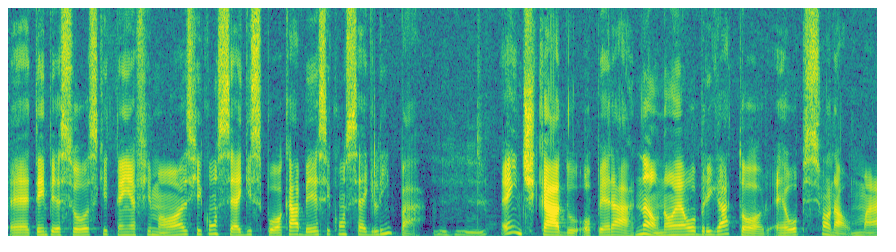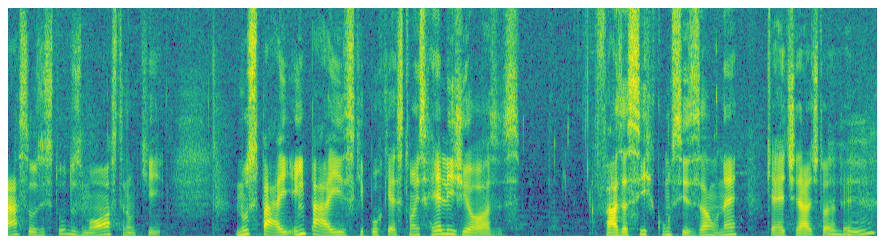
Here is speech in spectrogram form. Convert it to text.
é, tem pessoas que têm a fimose que conseguem expor a cabeça e conseguem limpar. Uhum. É indicado operar? Não, não é obrigatório, é opcional. Mas os estudos mostram que nos pa em países que por questões religiosas faz a circuncisão, né, que é retirada de toda a pele,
